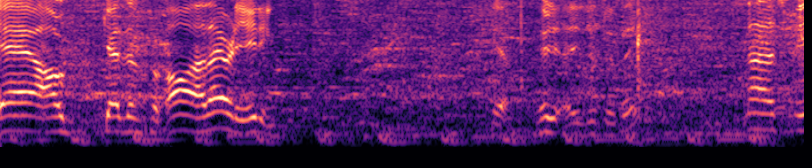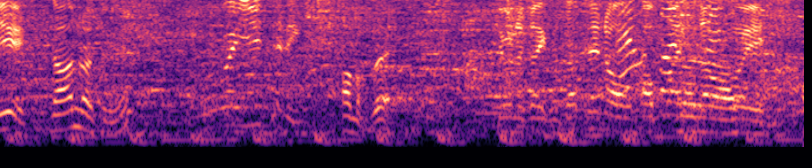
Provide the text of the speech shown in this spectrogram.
Yeah, I'll get them from. Oh, are they already eating? Yeah. Who, is this your seat? No, that's for you. No, I'm not sitting here. Where are you sitting? I'm not there. Do you want to take this up then? I'll, I'll place it up for you.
